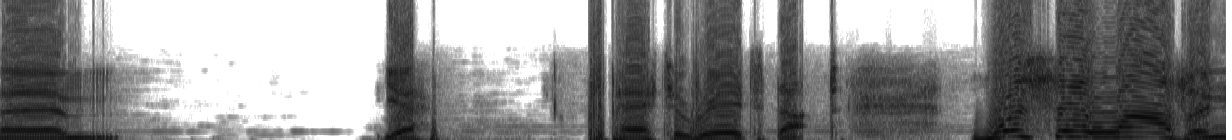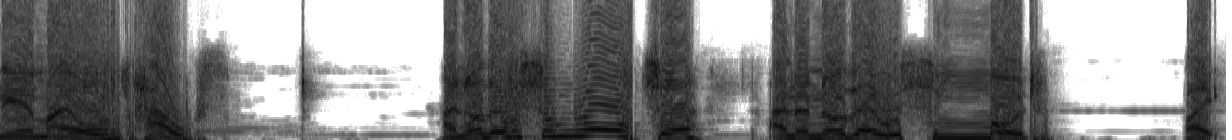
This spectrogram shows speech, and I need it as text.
um, yeah, prepare to raid that. Was there lava near my old house? I know there was some water, and I know there was some mud. Like,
